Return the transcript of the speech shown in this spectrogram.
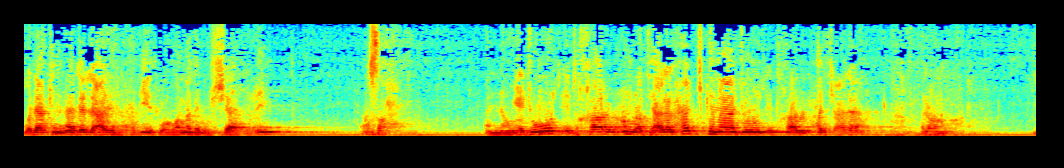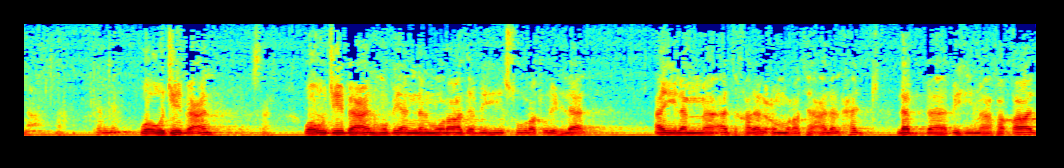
ولكن ما دل عليه الحديث وهو مذهب الشافعي أصح. أنه يجوز إدخال العمرة على الحج كما يجوز إدخال الحج على العمرة. نعم. كمل. وأجيب عنه وأجيب عنه بأن المراد به صورة الإهلال أي لما أدخل العمرة على الحج لبى بهما فقال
